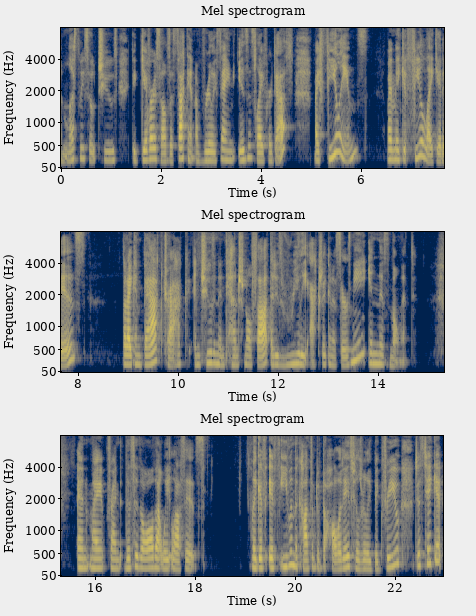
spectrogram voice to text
unless we so choose to give ourselves a second of really saying, Is this life or death? My feelings might make it feel like it is, but I can backtrack and choose an intentional thought that is really actually going to serve me in this moment. And my friend, this is all that weight loss is. Like if if even the concept of the holidays feels really big for you, just take it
